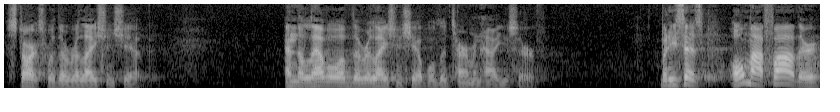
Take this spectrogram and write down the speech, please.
starts with a relationship. And the level of the relationship will determine how you serve. But he says, Oh, my Father,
